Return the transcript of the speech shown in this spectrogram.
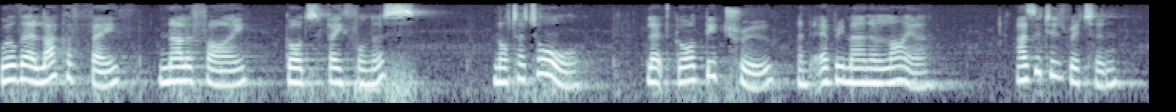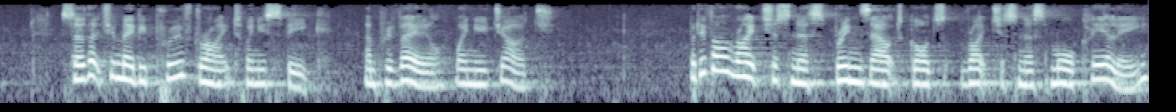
Will their lack of faith nullify God's faithfulness? Not at all. Let God be true and every man a liar as it is written, so that you may be proved right when you speak and prevail when you judge. But if our righteousness brings out God's righteousness more clearly,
